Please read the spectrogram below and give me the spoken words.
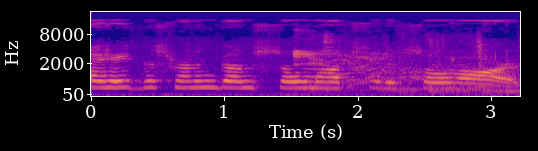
I hate this running gun so much. It is so hard.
